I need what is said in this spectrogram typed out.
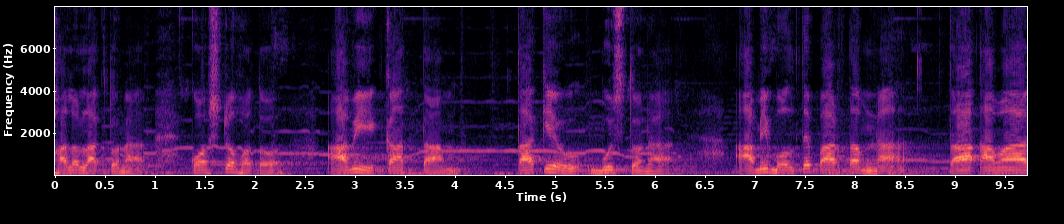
ভালো লাগতো না, কষ্ট হতো। আমি কাঁদতাম, তা কেউ বুঝতো না। আমি বলতে পারতাম না, তা আমার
